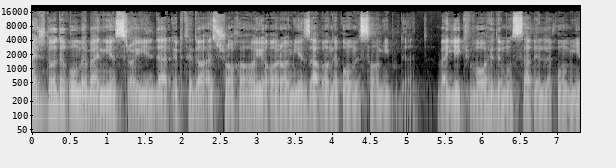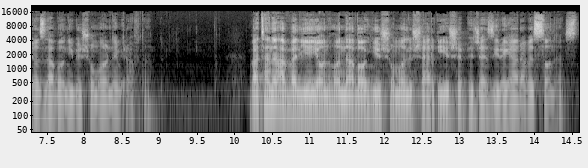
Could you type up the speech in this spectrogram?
اجداد قوم بنی اسرائیل در ابتدا از شاخه های آرامی زبان قوم سامی بودند و یک واحد مستقل قومی یا زبانی به شمار نمی رفتند. وطن اولیه آنها نواحی شمال شرقی شبه جزیره عربستان است.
